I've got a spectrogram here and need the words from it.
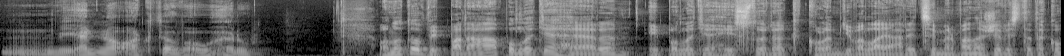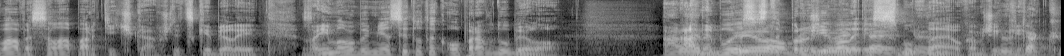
mm, jednoaktovou hru. Ono to vypadá podle těch her i podle těch historek kolem divadla Járy Cimrmana, že vy jste taková veselá partička, vždycky byli. Zajímalo by mě, jestli to tak opravdu bylo. Ale A nebo jestli jste prožívali i smutné okamžiky. No tak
